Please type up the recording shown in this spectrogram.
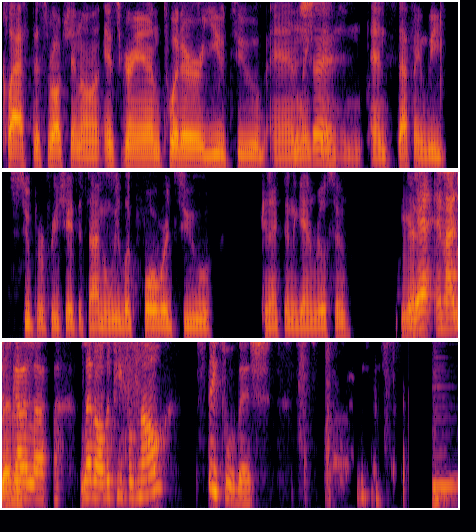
Class Disruption on Instagram, Twitter, YouTube, and For LinkedIn. sure. And, and Stephanie, we super appreciate the time and we look forward to connecting again real soon. Yeah. Yeah, and I just Let gotta let, let all the people know, stay foolish.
